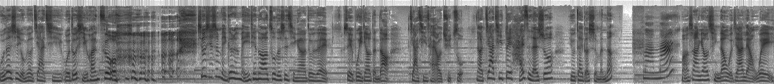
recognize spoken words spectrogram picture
无论是有没有假期，我都喜欢做。休息是每个人每一天都要做的事情啊，对不对？所以不一定要等到假期才要去做。那假期对孩子来说又代表什么呢？妈妈，马上邀请到我家两位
